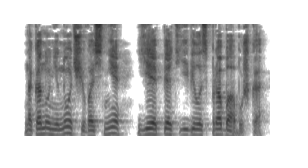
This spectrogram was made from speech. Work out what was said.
Накануне ночью во сне ей опять явилась прабабушка –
